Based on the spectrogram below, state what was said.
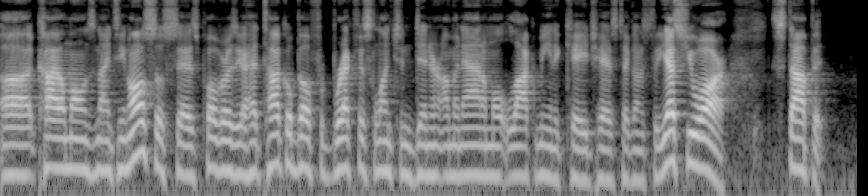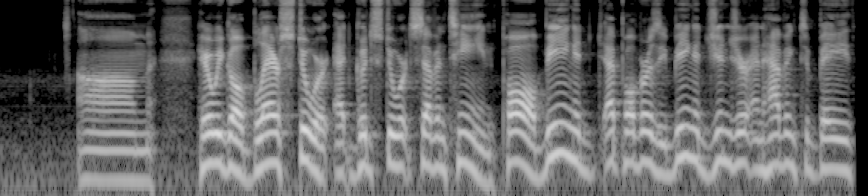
Uh, Kyle Mullins 19 also says, Paul Virzi, I had Taco Bell for breakfast, lunch, and dinner. I'm an animal. Lock me in a cage. Hashtag honestly. Yes, you are. Stop it. Um, here we go. Blair Stewart at Good Stewart 17. Paul, being a, at Paul Virzi, being a ginger and having to bathe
